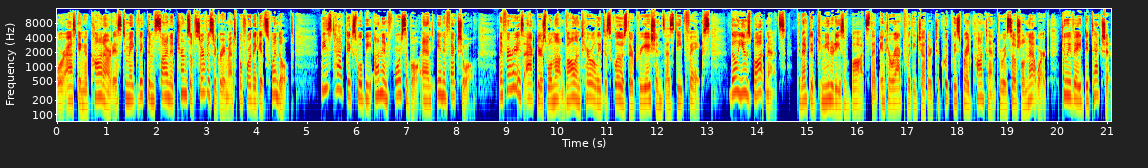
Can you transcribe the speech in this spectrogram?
or asking a con artist to make victims sign a terms of service agreement before they get swindled. These tactics will be unenforceable and ineffectual. Nefarious actors will not voluntarily disclose their creations as deep fakes. They'll use botnets, connected communities of bots that interact with each other to quickly spread content through a social network to evade detection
